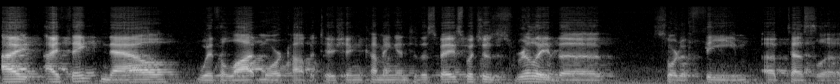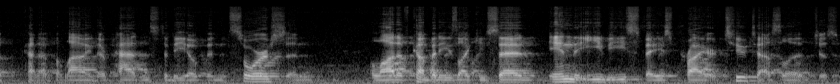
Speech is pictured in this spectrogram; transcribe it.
I I think now with a lot more competition coming into the space, which is really the sort of theme of Tesla, kind of allowing their patents to be open source and a lot of companies, like you said, in the EV space prior to Tesla, just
